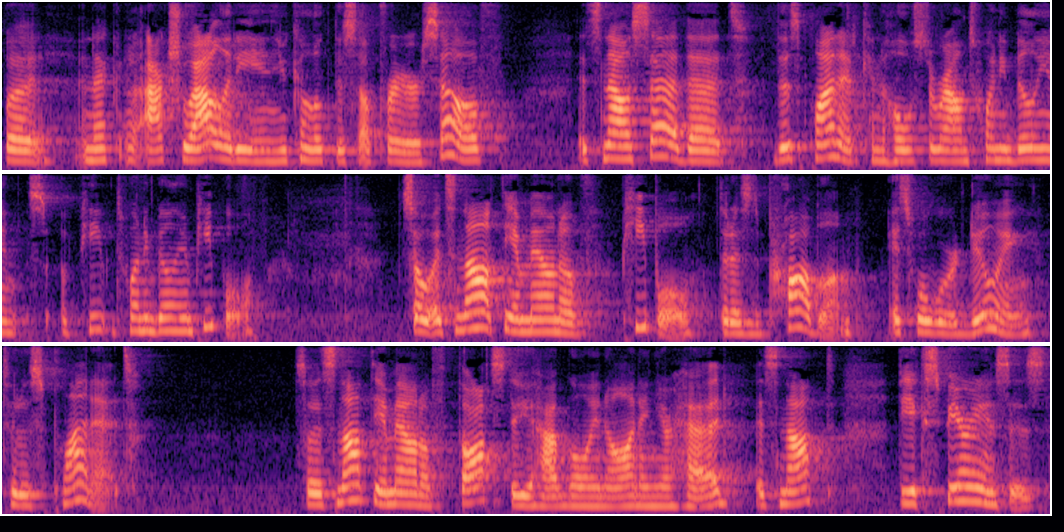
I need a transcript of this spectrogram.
but in actuality and you can look this up for yourself it's now said that this planet can host around 20 billion of pe- 20 billion people so it's not the amount of people that is the problem it's what we're doing to this planet so it's not the amount of thoughts that you have going on in your head it's not the experiences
